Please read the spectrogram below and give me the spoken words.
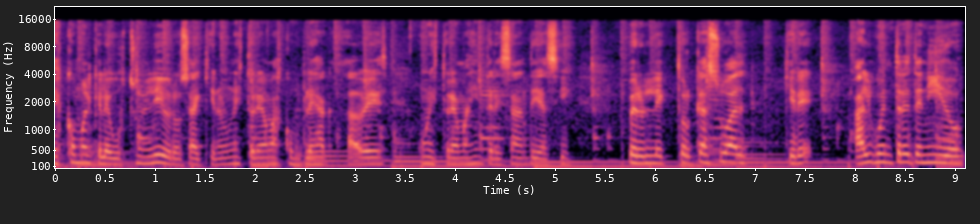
Es como el que le gusta un libro, o sea, quieren una historia más compleja cada vez, una historia más interesante y así. Pero el lector casual quiere algo entretenido,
